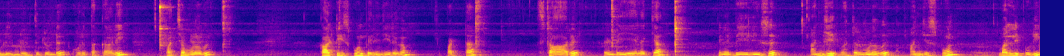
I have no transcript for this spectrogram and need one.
ഉള്ളിയും കൂടെ എടുത്തിട്ടുണ്ട്. ഒരു തക്കാളി പച്ചമുളക് കാൽ ടീസ്പൂൺ പെരിഞ്ചീരകം പട്ട സ്റ്റാറ് രണ്ട് ഏലക്ക പിന്നെ ബേലീസ് അഞ്ച് വറ്റൽമുളക് അഞ്ച് സ്പൂൺ മല്ലിപ്പൊടി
